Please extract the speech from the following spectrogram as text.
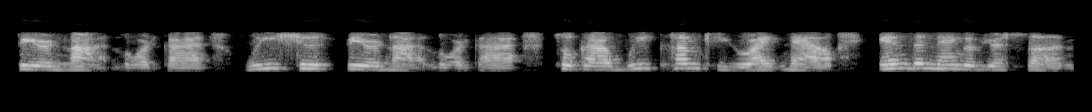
fear not, Lord God. We should fear not, Lord God. So, God, we come to you right now in the name of your Son,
